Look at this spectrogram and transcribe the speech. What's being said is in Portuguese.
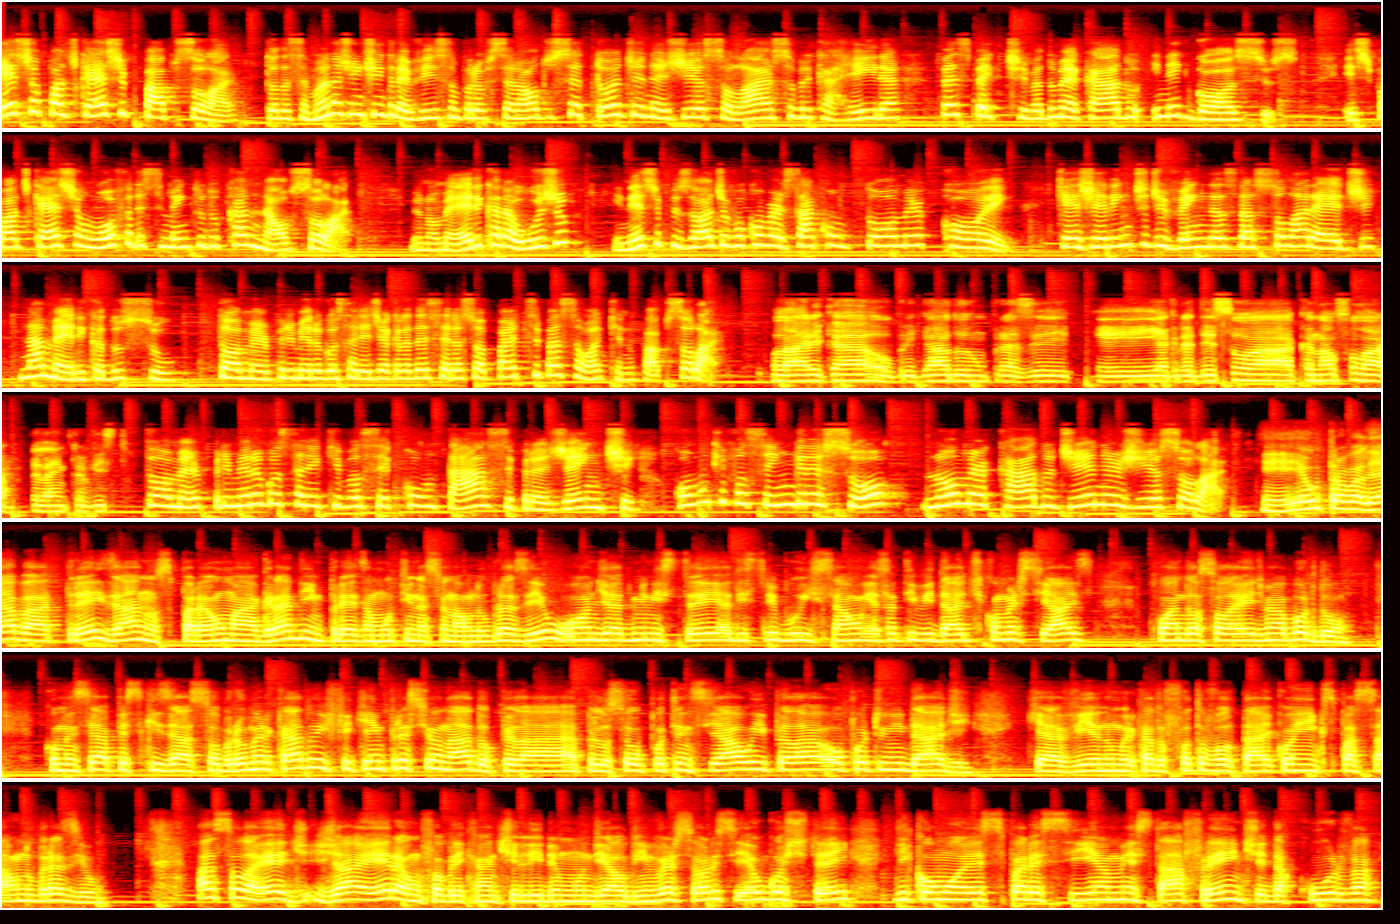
Este é o podcast Papo Solar. Toda semana a gente entrevista um profissional do setor de energia solar sobre carreira, perspectiva do mercado e negócios. Este podcast é um oferecimento do Canal Solar. Meu nome é Erika Araújo e neste episódio eu vou conversar com Tomer Koren, que é gerente de vendas da SolarEdge na América do Sul. Tomer, primeiro gostaria de agradecer a sua participação aqui no Papo Solar. Olá, Erika. Obrigado, é um prazer. E agradeço a Canal Solar pela entrevista. Tomer, primeiro eu gostaria que você contasse para gente como que você ingressou no mercado de energia solar. Eu trabalhava há três anos para uma grande empresa multinacional no Brasil, onde administrei a distribuição e as atividades comerciais quando a SolarEd me abordou. Comecei a pesquisar sobre o mercado e fiquei impressionado pela, pelo seu potencial e pela oportunidade que havia no mercado fotovoltaico em expansão no Brasil. A SolarEdge já era um fabricante líder mundial de inversores e eu gostei de como eles pareciam estar à frente da curva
